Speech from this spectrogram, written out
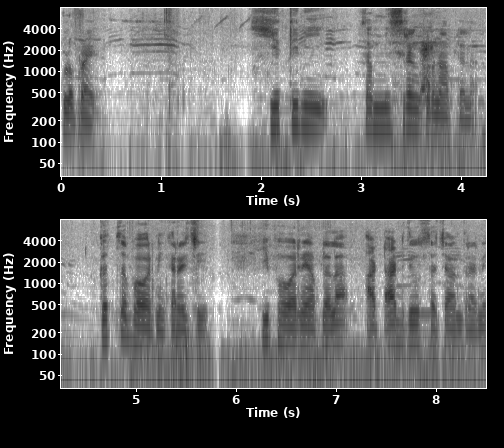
क्लोप्राईड हे तिन्हीचं मिश्रण करून आपल्याला कच्चं फवारणी करायची. ही फवारणी आपल्याला आठ आठ दिवसाच्या अंतराने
